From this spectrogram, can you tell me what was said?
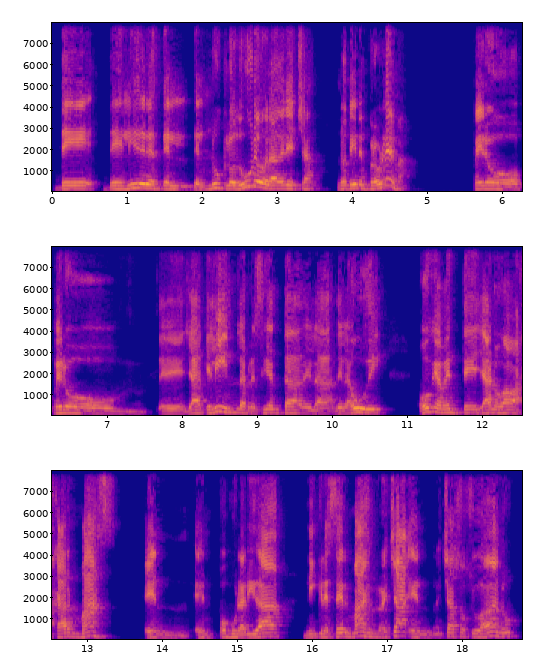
de, líderes del, núcleo duro de la derecha, no tienen problema. Pero, pero eh, Jacqueline, la presidenta de la, de la UDI, obviamente ya no va a bajar más en, popularidad ni crecer más en, en rechazo ciudadano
